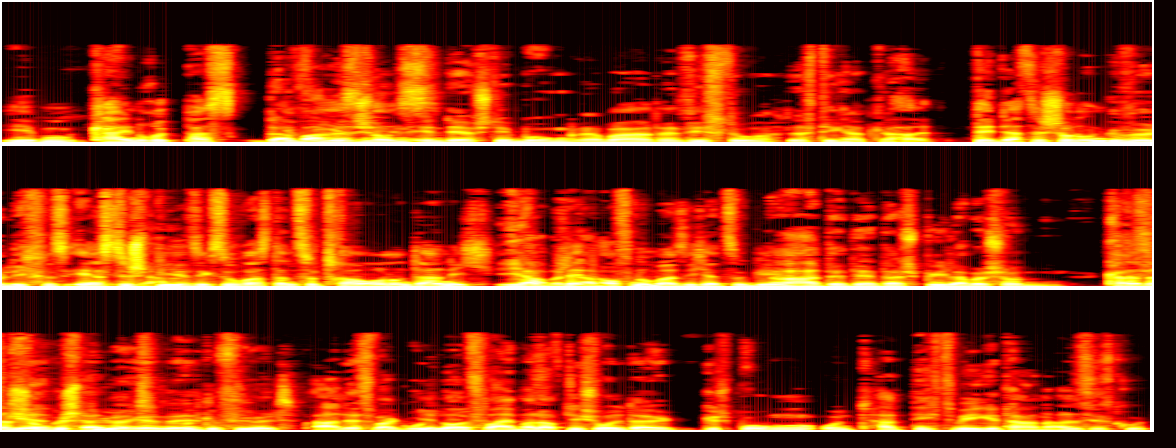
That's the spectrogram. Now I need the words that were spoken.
eben kein Rückpass da gewesen war er schon ist. in der Stimmung, aber da siehst du, das Ding hat gehalten. Denn das ist schon ungewöhnlich, fürs erste Spiel ja. sich sowas dann zu trauen und da nicht ja, komplett da, auf Nummer sicher zu gehen. Da hatte der das Spiel aber schon kassiert. Hat er schon gespürt und gefühlt. Alles war gut. Hier läuft zweimal auf die Schulter gesprungen und hat nichts wehgetan, alles ist gut.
